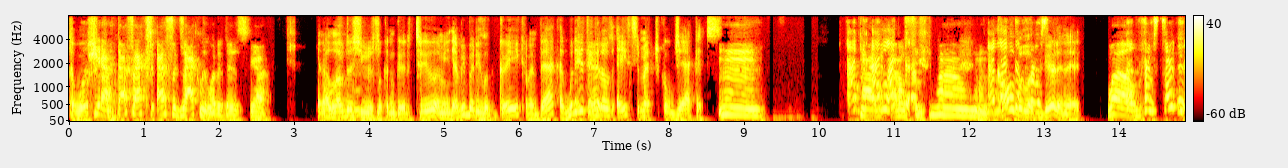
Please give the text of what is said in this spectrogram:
So we'll yeah that's actually that's exactly what it is yeah And I loved that she was looking good too. I mean, everybody looked great coming back. What do you think did. of those asymmetrical jackets? mm, I, I, I, I like don't them. see well, I know. I like them from, looked good in it. well uh, from certain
